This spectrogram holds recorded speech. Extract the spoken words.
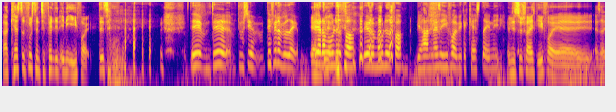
bare kastet fuldstændig tilfældigt ind i Eføj. Det, Det, det, du siger, det finder vi ud af. ja, det er der mulighed for. Det er der mulighed for. Vi har en masse efeu, vi kan kaste ind i. Jamen, jeg synes faktisk, Eføj er, øh, altså,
